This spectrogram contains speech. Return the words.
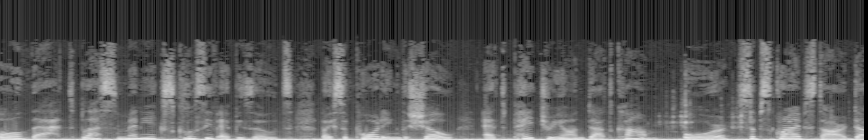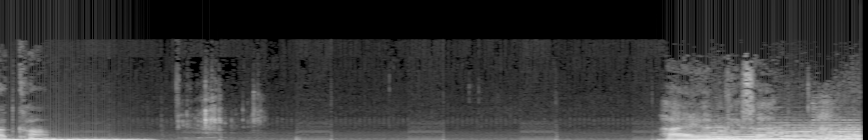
all that plus many exclusive episodes by supporting the show at patreon.com or subscribestar.com. Hi, I'm Lisa.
